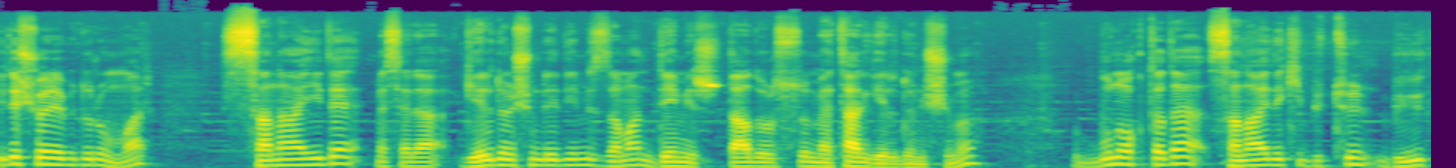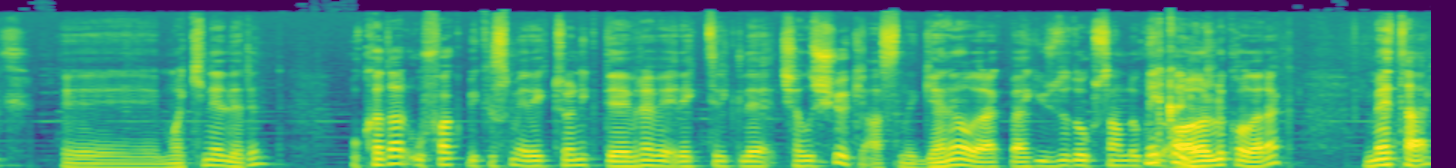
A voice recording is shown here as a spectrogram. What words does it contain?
Bir de şöyle bir durum var. Sanayide mesela geri dönüşüm dediğimiz zaman demir, daha doğrusu metal geri dönüşümü. Bu noktada sanayideki bütün büyük e, makinelerin o kadar ufak bir kısmı elektronik devre ve elektrikle çalışıyor ki aslında genel olarak belki %99 Mekanik. ağırlık olarak metal,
